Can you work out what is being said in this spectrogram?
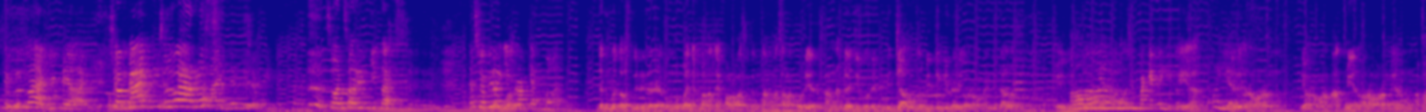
sebut lagi kayak Shopee, lu harus sponsorin kita. Nah, Shopee lagi merakyat banget. Dan gue tahu sendiri dari abang gue banyak banget evaluasi tentang masalah kurir karena gaji kurir ini jauh lebih tinggi dari orang-orang yang di dalam kayak gitu Orang-orang yang ngurusin paketnya gitu. iya Oh iya. jadi orang-orang ya orang-orang admin orang-orang yang apa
